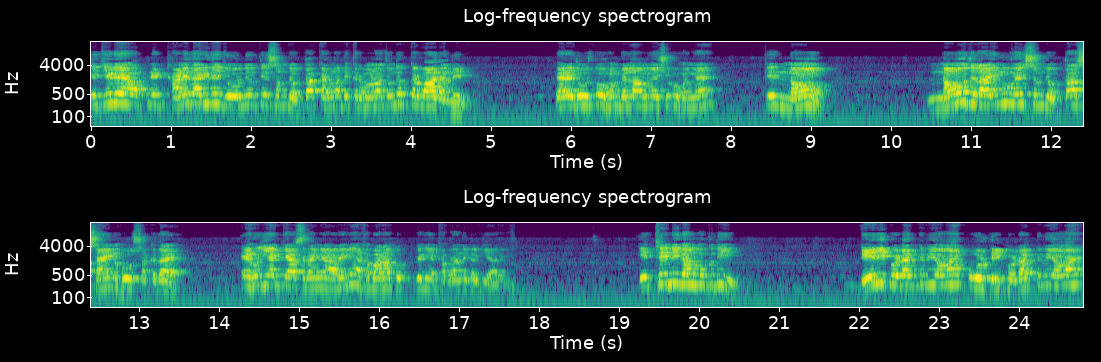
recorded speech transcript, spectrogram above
ਤੇ ਜਿਹੜੇ ਆਪਣੀ ਥਾਣੇਦਾਰੀ ਦੇ ਜ਼ੋਰ ਦੇ ਉੱਤੇ ਸਮਝੌਤਾ ਕਰਨਾ ਤੇ ਕਰਵਾਉਣਾ ਚਾਹੁੰਦੇ ਉਹ ਕਰਵਾ ਜਾਂਦੇ ਨੇ। ਪਿਆਰੇ ਦੋਸਤੋ, ਹੁਣ ਗੱਲਾਂ ਆਉਣੀਆਂ ਸ਼ੁਰੂ ਹੋਈਆਂ ਕਿ 9 9 ਜੁਲਾਈ ਨੂੰ ਇਹ ਸਮਝੌਤਾ ਸਾਈਨ ਹੋ ਸਕਦਾ ਹੈ। ਇਹੋ ਜਿਹੀਆਂ ਕਿਆਸਰਾਈਆਂ ਆ ਰਹੀਆਂ, ਅਖਬਾਰਾਂ ਤੋਂ ਜਿਹੜੀਆਂ ਖਬਰਾਂ ਨਿਕਲ ਕੇ ਆ ਰਹੀਆਂ। ਇੱਥੇ ਨਹੀਂ ਗੱਲ ਮੁੱਕਦੀ। ਡੇਰੀ ਪ੍ਰੋਡਕਟ ਵੀ ਆਉਣਾ, ਪੋਲਟਰੀ ਪ੍ਰੋਡਕਟ ਵੀ ਆਉਣਾ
